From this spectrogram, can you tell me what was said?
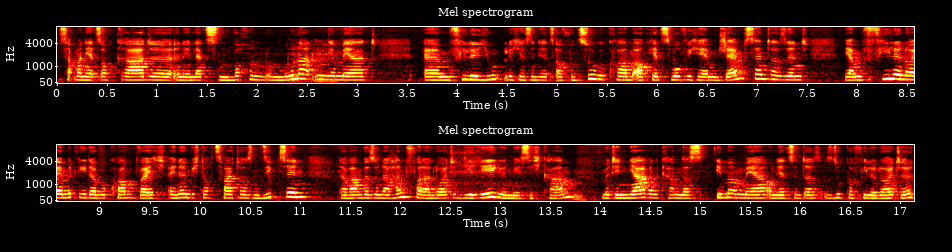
Das hat man jetzt auch gerade in den letzten Wochen und Monaten gemerkt. Ähm, viele Jugendliche sind jetzt auf uns zugekommen, auch jetzt, wo wir hier im Jam Center sind. Wir haben viele neue Mitglieder bekommen, weil ich erinnere mich noch 2017, da waren wir so eine Handvoll an Leute, die regelmäßig kamen. Mit den Jahren kam das immer mehr und jetzt sind das super viele Leute.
